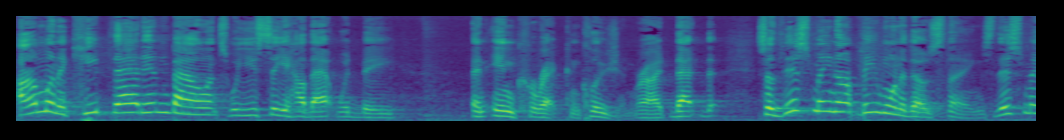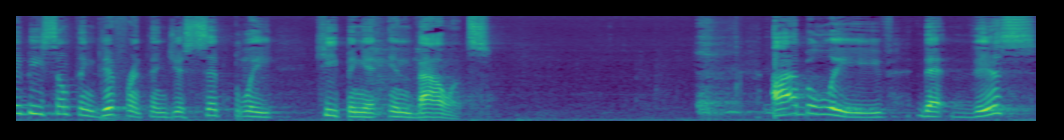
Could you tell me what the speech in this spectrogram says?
I'm going to keep that in balance. Well, you see how that would be an incorrect conclusion, right? That, that so this may not be one of those things. This may be something different than just simply keeping it in balance. I believe that this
